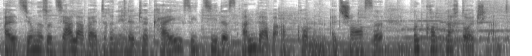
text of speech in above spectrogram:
Als junge Sozialarbeiterin in der Türkei sieht sie das Anwerbeabkommen als Chance und kommt nach Deutschland.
